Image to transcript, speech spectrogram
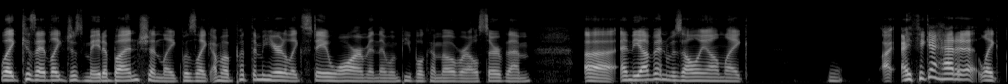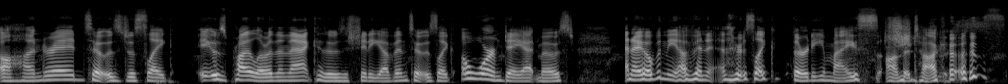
like cuz I'd like just made a bunch and like was like I'm to put them here to like stay warm and then when people come over I'll serve them. Uh and the oven was only on like I, I think I had it at like 100, so it was just like it was probably lower than that cuz it was a shitty oven, so it was like a warm day at most. And I opened the oven and there's like 30 mice on the tacos.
